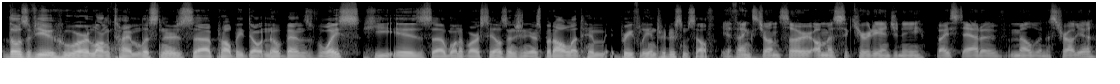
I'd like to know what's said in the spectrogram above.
Those of you who are longtime listeners uh, probably don't know Ben's voice. He is uh, one of our sales engineers, but I'll let him briefly introduce himself. Yeah, thanks, John. So I'm a security engineer based out of Melbourne, Australia.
